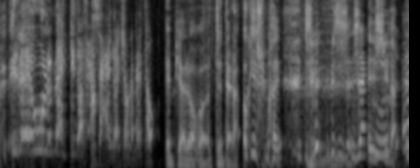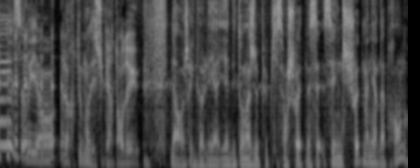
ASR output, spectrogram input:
Il est où le mec qui doit faire ça Il doit être sur le plateau? Et puis alors, euh, tu es là Ok, je suis prêt. Et je suis là, eh, souriant. Alors que tout le monde est super tendu. Non, je rigole. Il y, a, il y a des tournages de pub qui sont chouettes, mais c'est une chouette manière d'apprendre.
